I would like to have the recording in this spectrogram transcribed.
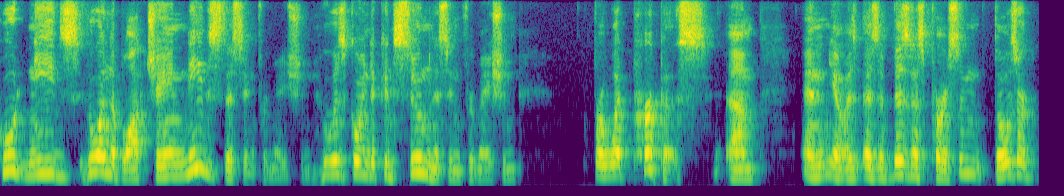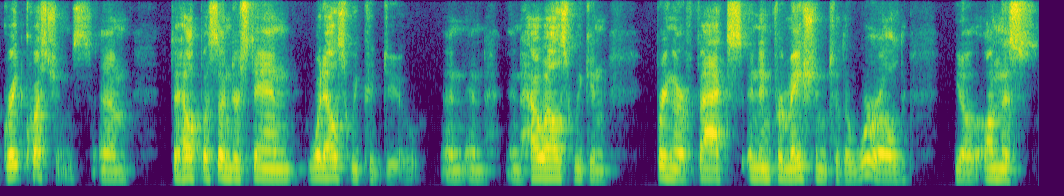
who needs who on the blockchain needs this information? Who is going to consume this information? For what purpose? Um, and you know, as, as, a business person, those are great questions um, to help us understand what else we could do and, and, and how else we can bring our facts and information to the world, you know, on this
